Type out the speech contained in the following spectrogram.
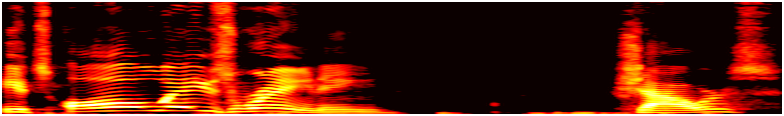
it's always raining showers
